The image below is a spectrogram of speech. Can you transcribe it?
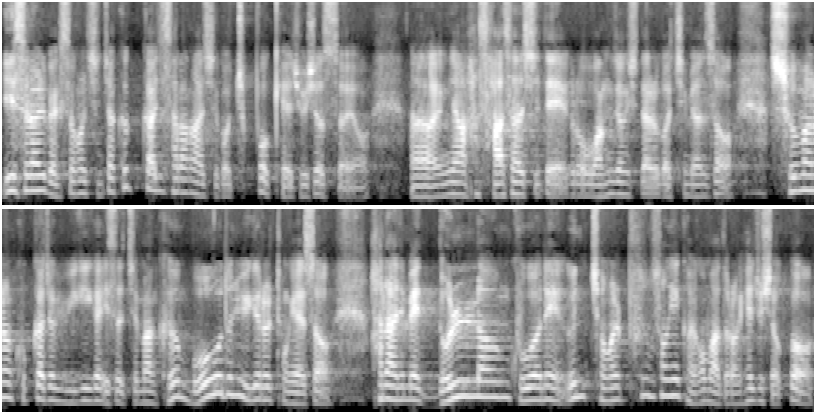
이스라엘 백성을 진짜 끝까지 사랑하시고 축복해 주셨어요. 아, 그냥 사사 시대 그리고 왕정 시대를 거치면서 수많은 국가적 위기가 있었지만 그 모든 위기를 통해서 하나님의 놀라운 구원의 은총을 풍성히 경험하도록 해주셨고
